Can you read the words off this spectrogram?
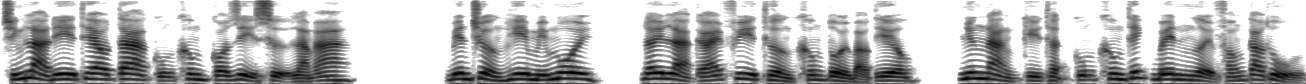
Chính là đi theo ta cũng không có gì sự làm a. Biên trưởng Hy mí môi, đây là cái phi thường không tồi bảo tiêu, nhưng nàng kỳ thật cũng không thích bên người phóng cao thủ,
